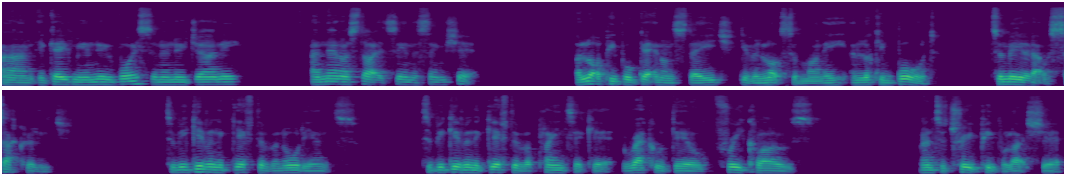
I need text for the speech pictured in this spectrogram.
and it gave me a new voice and a new journey. And then I started seeing the same shit. A lot of people getting on stage, giving lots of money and looking bored. To me, that was sacrilege to be given the gift of an audience, to be given the gift of a plane ticket, record deal, free clothes, and to treat people like shit,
